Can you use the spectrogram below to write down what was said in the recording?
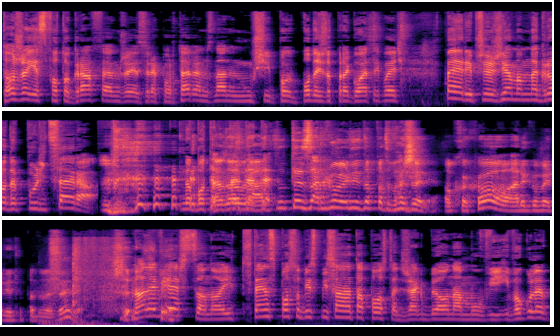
to, że jest fotografem, że jest reporterem znanym, musi po, podejść do Perego i powiedzieć Perry, przecież ja mam nagrodę Pulitzera. No bo te, no dobra, te, te, to, to jest argument nie do podważenia. Ohoho, argument nie do podważenia. No ale wiesz co, no i w ten sposób jest pisana ta postać, że jakby ona mówi i w ogóle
